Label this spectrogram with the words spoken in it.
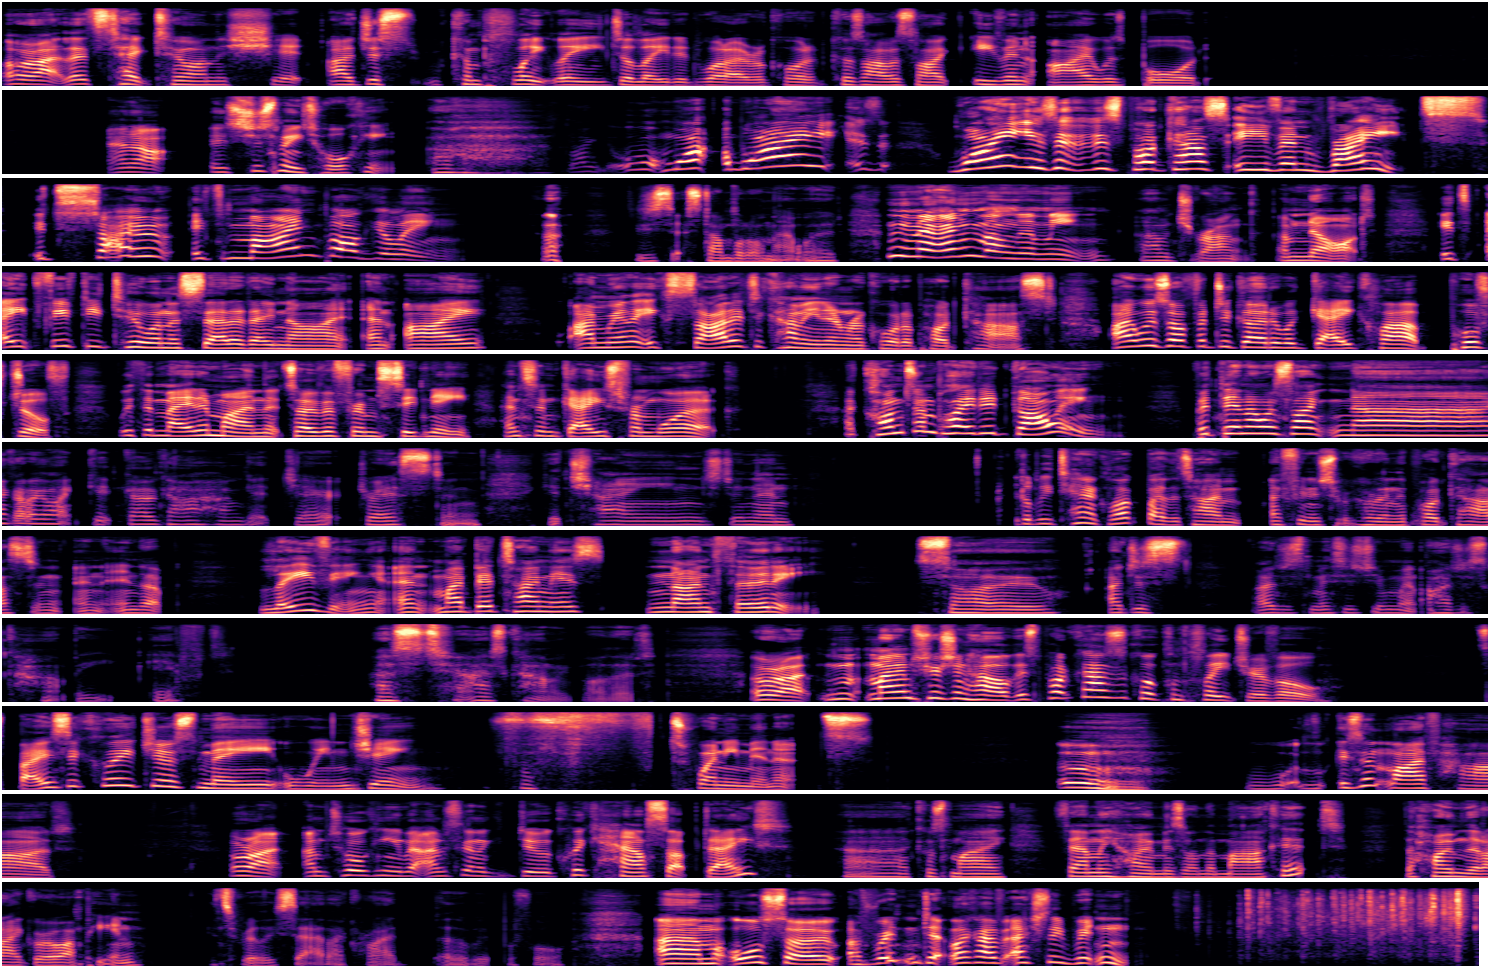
All right, let's take two on this shit. I just completely deleted what I recorded because I was like, even I was bored. And I, it's just me talking. Ugh, like, wh- why, why is why is it this podcast even rates? It's so it's mind boggling. Just stumbled on that word. Mind boggling. I'm drunk. I'm not. It's eight fifty two on a Saturday night, and I I'm really excited to come in and record a podcast. I was offered to go to a gay club, Poof Doof, with a mate of mine that's over from Sydney and some gays from work. I contemplated going, but then I was like, nah, I gotta like get go go home, get ger- dressed and get changed, and then it'll be ten o'clock by the time I finish recording the podcast and, and end up leaving. And my bedtime is nine thirty, so I just I just messaged him and I just can't be effed. I just, I just can't be bothered. All right, my name's Christian Hull. This podcast is called Complete Drivel. It's basically just me whinging for f- 20 minutes. Ugh. Isn't life hard? All right, I'm talking about, I'm just going to do a quick house update because my family home is on the market, the home that I grew up in. It's really sad. I cried a little bit before. Um, also, I've written, like, I've actually written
